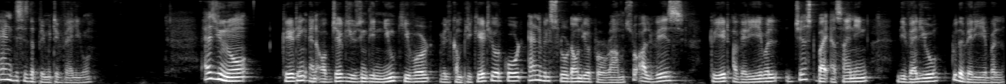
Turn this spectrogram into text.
and this is the primitive value. As you know, creating an object using the new keyword will complicate your code and will slow down your program. So always create a variable just by assigning the value to the variable.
